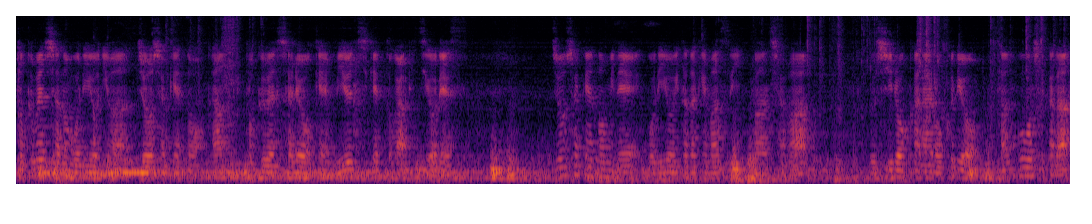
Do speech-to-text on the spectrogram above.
特別車のご利用には乗車券のほか特別車両券ミューチケットが必要です。乗車券のみでご利用いただけます。一般車は後ろから6両3号車から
